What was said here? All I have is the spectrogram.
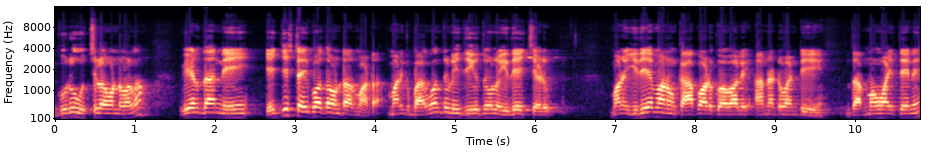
గురువు ఉచ్చులో ఉండడం వల్ల వీరు దాన్ని అడ్జస్ట్ అయిపోతూ ఉంటారన్నమాట. మనకి భగవంతుడు ఈ జీవితంలో ఇదే ఇచ్చాడు. మనం ఇదే మనం కాపాడుకోవాలి అన్నటువంటి ధర్మం అయితేనే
